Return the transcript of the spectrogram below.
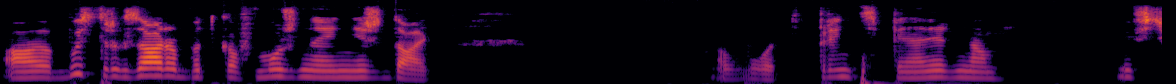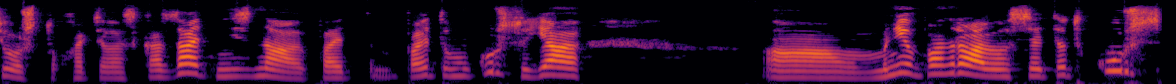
а, быстрых заработков можно и не ждать. Вот, в принципе, наверное, и все, что хотела сказать. Не знаю, по, по этому курсу я а, мне понравился этот курс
